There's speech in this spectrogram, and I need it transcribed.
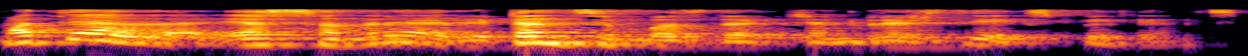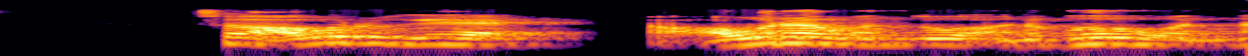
ಮತ್ತೆ ಎಸ್ ಅಂದ್ರೆ written symbols that generates the experience so ಅವ್ರಿಗೆ ಅವರ ಒಂದು ಅನುಭವವನ್ನ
